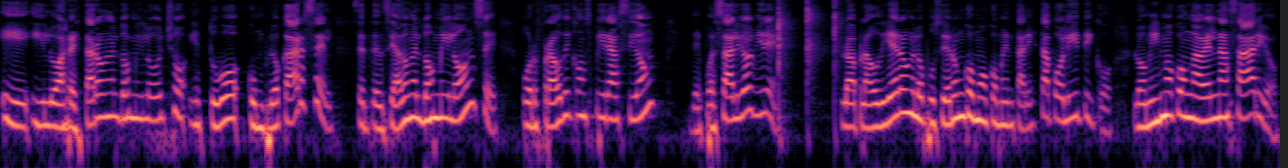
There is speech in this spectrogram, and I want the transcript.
y, y, lo arrestaron en el 2008 y estuvo cumplió cárcel, sentenciado en el 2011 por fraude y conspiración. Después salió, mire, lo aplaudieron y lo pusieron como comentarista político. Lo mismo con Abel Nazario.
